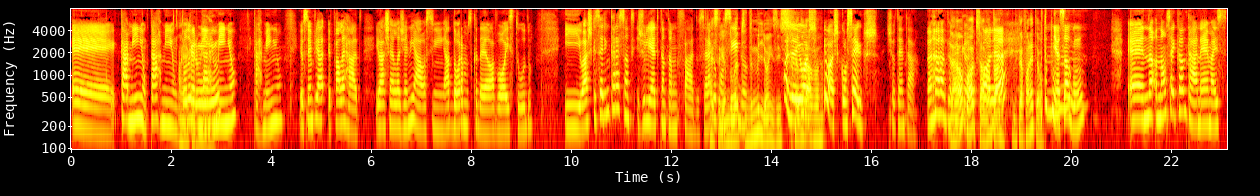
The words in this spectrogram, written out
É, Caminho, Carminho, Ai, todo é Carminho. Carminho. Carminho, eu sempre eu falo errado. Eu acho ela genial, assim, adoro a música dela, a voz, tudo. E eu acho que seria interessante Juliette cantando um fado. Será Ai, que eu seria um consigo? dueto de milhões, isso. Olha, eu adorava. acho, eu acho que consegues. Deixa eu tentar. Não, pode, está à Olha. vontade. O microfone é teu. Tu conheces algum? É, não, não sei cantar, né? Mas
